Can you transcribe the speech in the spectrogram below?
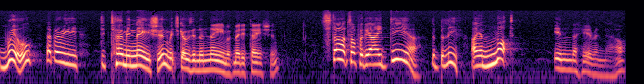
will, that very determination, which goes in the name of meditation, starts off with the idea, the belief, I am not in the here and now.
